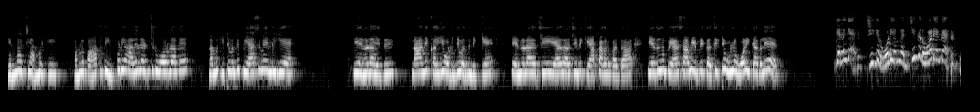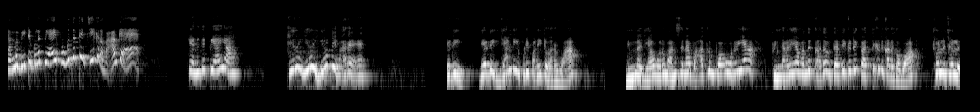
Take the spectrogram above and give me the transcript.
என்னாச்சு அம்மைக்கு? நம்மள பார்த்துட்டு இப்படி அலையில அடிச்சுட்டு ஓடுறாங்க. நம்ம கிட்ட வந்து பேசவே இல்லையே. என்னடா இது? நானே கையை உடஞ்சி வந்து நிக்கேன். என்னடா ஆச்சு ஏதாச்சுன்னு கேப்பாங்கன்னு பார்த்தா எதுவும் பேசாம இப்படி கத்திட்டு உள்ள ஓடிட்டாங்களே. சீக்கிரம் ஓடியாங்க சீக்கிரம் ஓடியாங்க. நம்ம வீட்டுக்குள்ள பியாயி புகுந்துட்டு சீக்கிரம் வாங்க. எனக்கு பியாயா இரு இரு இருடி வரேன் எடி எடி ஏன்டி இப்படி பண்ணிட்டு வரவா? நிம்மதியா ஒரு மனுஷனை பாத்ரூம் போக விடுறியா? பின்னாடியே வந்து கதவு தட்டிக்கிட்டு கத்திக்கிட்டு கிடக்கவா? சொல்லு சொல்லு.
